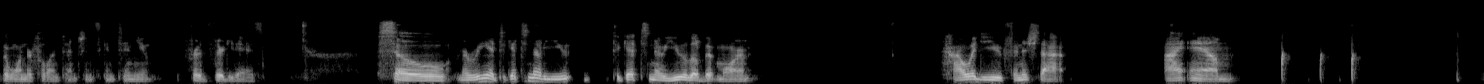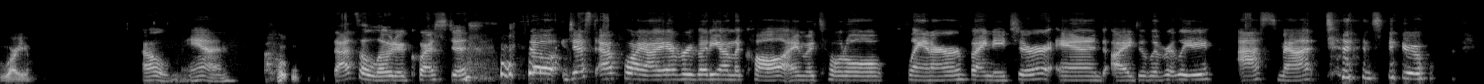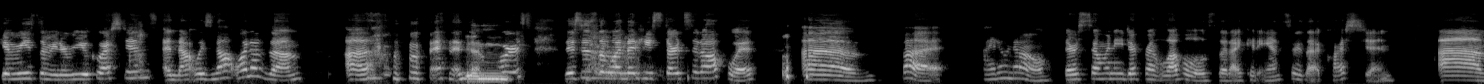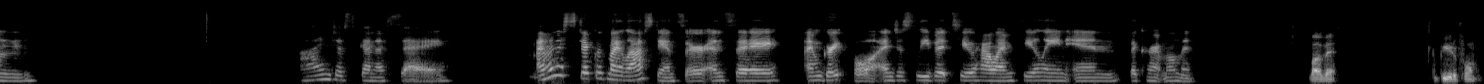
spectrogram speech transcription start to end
the wonderful intentions continue for the 30 days. So, Maria, to get to know you, to get to know you a little bit more, how would you finish that? I am. Who are you? Oh man. Oh, that's a loaded question. so, just FYI, everybody on the call, I'm a total planner by nature, and I deliberately asked Matt to give me some interview questions, and that was not one of them. Um, and, In... of course, this is the one that he starts it off with. Um, but I don't know. There's so many different levels that I could answer that question. Um, I'm just going to say, I'm going to stick with my last answer and say, I'm grateful and just leave it to how I'm feeling in the current moment. Love it. Beautiful.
